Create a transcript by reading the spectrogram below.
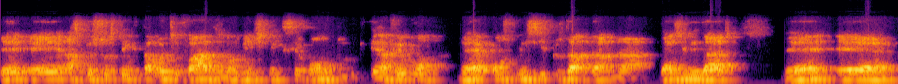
É, é, as pessoas têm que estar motivadas, o ambiente tem que ser bom, tudo que tem a ver com, né, com os princípios da, da, da, da agilidade, né? É,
